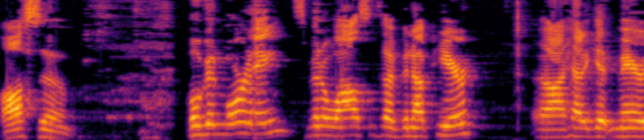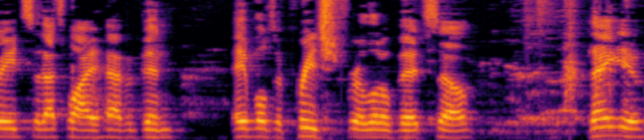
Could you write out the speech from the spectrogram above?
Awesome. Well, good morning. It's been a while since I've been up here. Uh, I had to get married, so that's why I haven't been able to preach for a little bit. So, thank you.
